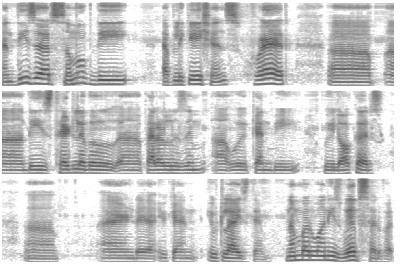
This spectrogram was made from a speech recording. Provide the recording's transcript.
and these are some of the applications where uh, uh, these thread level uh, parallelism can be will occurs and you can utilize them. Number one is web server.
